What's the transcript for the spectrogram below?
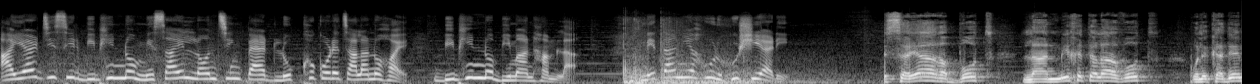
আইআরজিসির বিভিন্ন মিসাইল লঞ্চিং প্যাড লক্ষ্য করে চালানো হয় বিভিন্ন বিমান হামলা নেতানিয়াহুর হুঁশিয়ারি לסייע רבות להנמיך את הלהבות ולקדם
